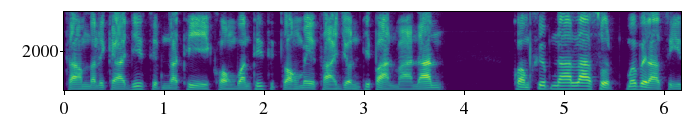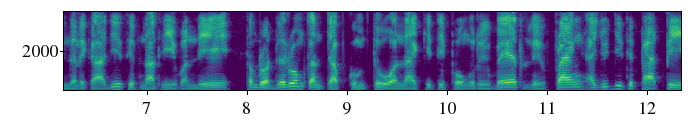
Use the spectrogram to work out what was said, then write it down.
13นาฬิกา20 นาทีของวันที่ 12 เมษายนที่ผ่านมานั้น ความคืบหน้าล่าสุดเมื่อเวลา4นาฬิกา20 นาทีวันนี้ตำรวจได้ร่วมกันจับกลุ่มตัวนายกิติพงศ์หรือเบสหรือแฟรงค์อายุ 28 ปี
